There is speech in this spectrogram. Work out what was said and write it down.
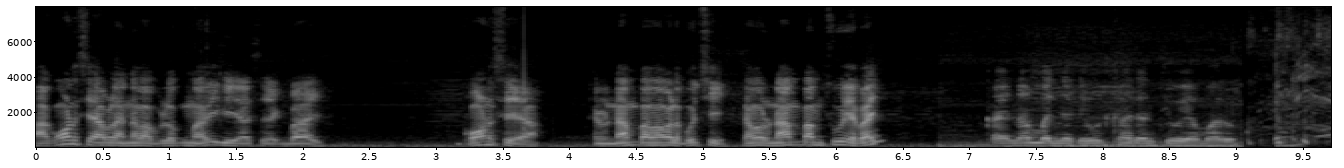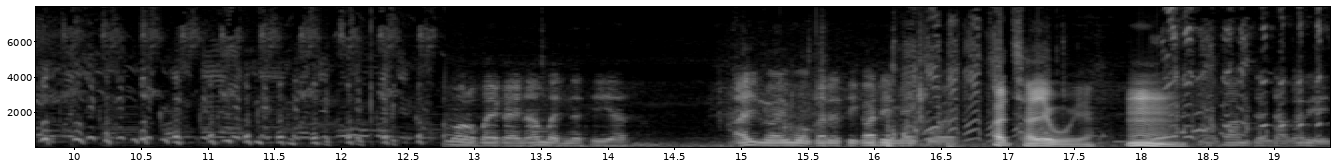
આ કોણ છે? આપણા નવા બ્લોગમાં આવી ગયા છે એક ભાઈ. કોણ છે આ? એનું નામ બામ આપણે પૂછી. તમારું નામ બામ શું છે ભાઈ? કાંઈ નામ જ નથી. ઉદઘાટન થયું અમારું. અમારો ભાઈ કાંઈ નામ જ નથી યાર. આઈલો આવ્યો ઘરેથી કાઢી નાખ્યો અચ્છા એવું છે. હમ. કામ ધંધા કરી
